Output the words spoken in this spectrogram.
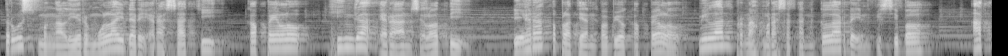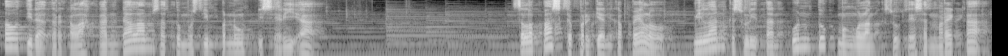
terus mengalir mulai dari era Sacchi, Capello, hingga era Ancelotti. Di era kepelatihan Fabio Capello, Milan pernah merasakan gelar The Invisible atau tidak terkalahkan dalam satu musim penuh di Serie A. Selepas kepergian Capello, Milan kesulitan untuk mengulang kesuksesan mereka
